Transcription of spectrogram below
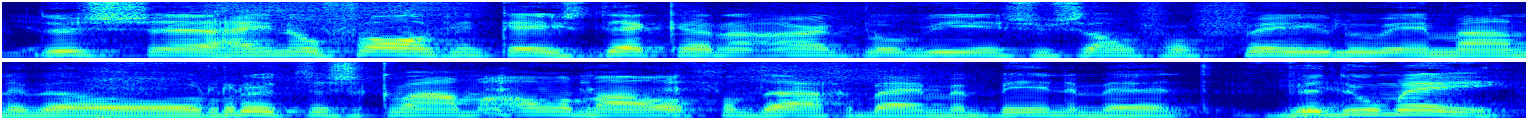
ja. Dus eh Heino Valk en Kees Dekker en Art Louis en Suzanne van Veluwe, Emmanuel Rutte, ze kwamen allemaal vandaag bij me binnen met we Ja. doen mee.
